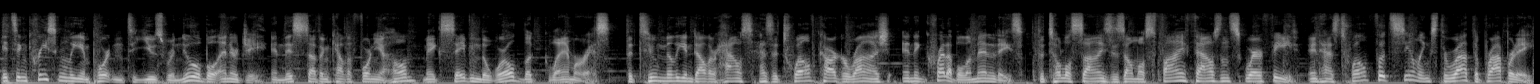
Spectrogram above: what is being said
It's increasingly important to use renewable energy, and this Southern California home makes saving the world look glamorous. The $2 million house has a 12-car garage and incredible amenities. The total size is almost 5,000 square feet and has 12-foot ceilings throughout the property.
